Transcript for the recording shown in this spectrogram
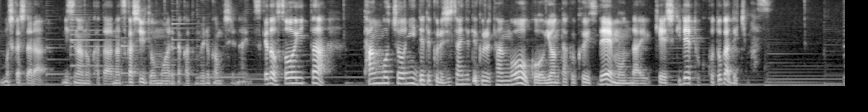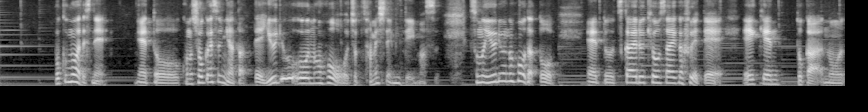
もしかしたらリスナーの方懐かしいと思われた方もいるかもしれないですけどそういった単語帳に出てくる実際に出てくる単語をこう4択クイズで問題形式で解くことができます僕もはですねえっと、この紹介するにあたって、有料の方をちょっと試してみています。その有料の方だと、えっと、使える教材が増えて、英検とかの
